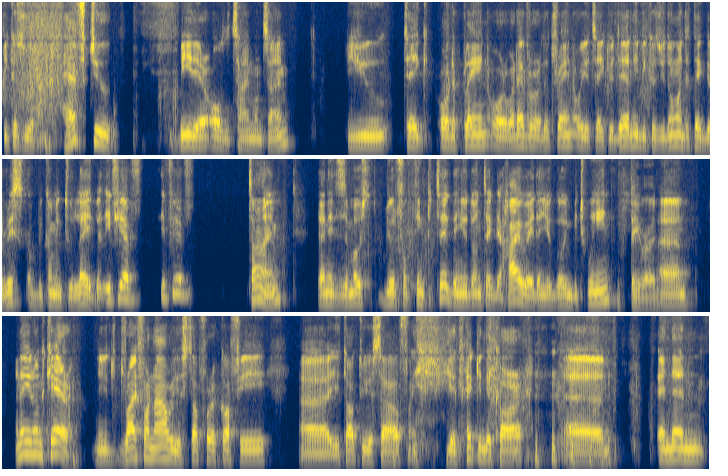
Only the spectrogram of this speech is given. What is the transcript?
because you have to be there all the time on time, you take or the plane or whatever or the train or you take your daily because you don't want to take the risk of becoming too late. But if you have if you have time, then it's the most beautiful thing to take. Then you don't take the highway. Then you go in between. B road. Um, and then you don't care. You drive for an hour. You stop for a coffee. Uh, you talk to yourself, and you get back in the car, um, and then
